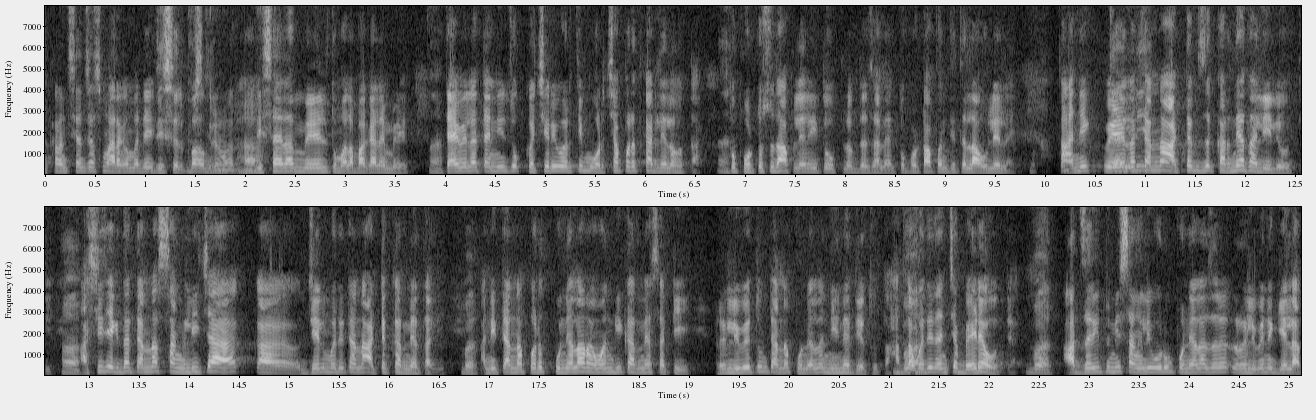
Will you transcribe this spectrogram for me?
क्रांतिसिंहांच्या स्मारकामध्ये दिसेल. दिसायला मिळेल तुम्हाला बघायला मिळेल. त्यावेळेला त्यांनी जो कचेरीवरती मोर्चा परत काढलेला होता तो फोटो सुद्धा आपल्याला इथे उपलब्ध झालाय तो फोटो आपण तिथे लावलेला आहे. तर अनेक वेळेला त्यांना अटक करण्यात आलेली होती. अशीच एकदा त्यांना सांगलीच्या जेलमध्ये त्यांना अटक करण्यात आली. आणि त्यांना परत पुण्याला रवानगी करण्यासाठी रेल्वेतून त्यांना पुण्याला नेण्यात येत होतं. हातामध्ये त्यांच्या बेड्या होत्या. आज जरी तुम्ही सांगलीवरून पुण्याला जर रेल्वेने गेलात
